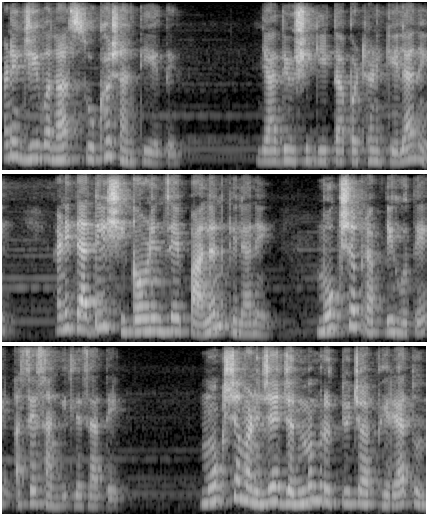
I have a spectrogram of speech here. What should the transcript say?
आणि जीवनात सुख शांती येते. या दिवशी गीता पठण केल्याने आणि त्यातील शिकवणींचे पालन केल्याने मोक्षप्राप्ती होते असे सांगितले जाते. मोक्ष म्हणजे जन्ममृत्यूच्या फेऱ्यातून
